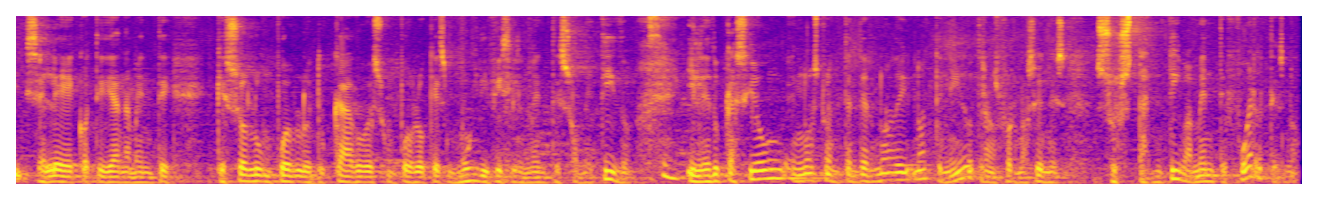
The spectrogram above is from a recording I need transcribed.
y, se lee cotidianamente que solo un pueblo educado es un pueblo que es muy difícilmente sometido. Y la educación, en nuestro entender, no ha, no ha tenido transformaciones sustantivamente fuertes, ¿no?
